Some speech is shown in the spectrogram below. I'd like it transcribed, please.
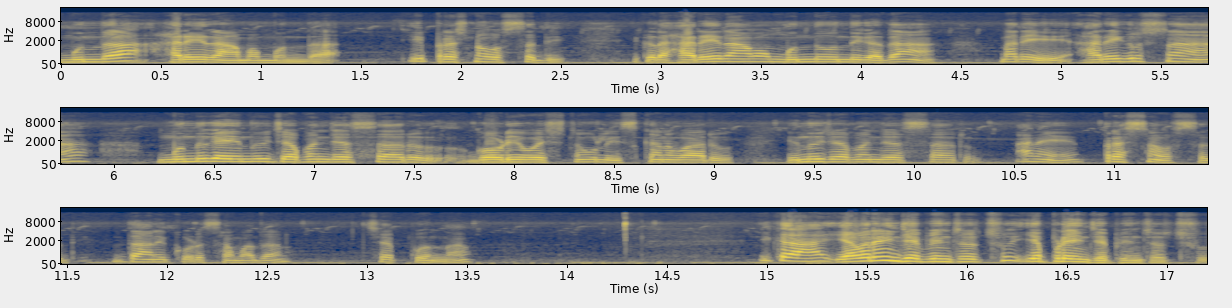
ముందా హరే రామ ముందా? ఈ ప్రశ్న వస్తుంది. ఇక్కడ హరే రామ ముందు ఉంది కదా మరి హరే కృష్ణ ముందుగా ఎందుకు జపం చేస్తారు? గౌడీ వైష్ణవులు ఇస్కన్ వారు ఎందుకు జపం చేస్తారు? అనే ప్రశ్న వస్తుంది. దానికి కూడా సమాధానం చెప్పుకుందాం. ఇక ఎవరేం జపించవచ్చు ఎప్పుడేం జపించవచ్చు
